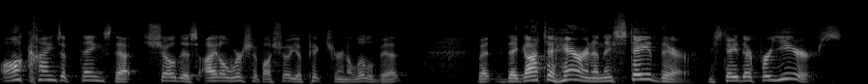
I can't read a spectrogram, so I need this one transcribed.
all kinds of things that show this idol worship. I'll show you a picture in a little bit. But they got to Haran and they stayed there. They stayed there for years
